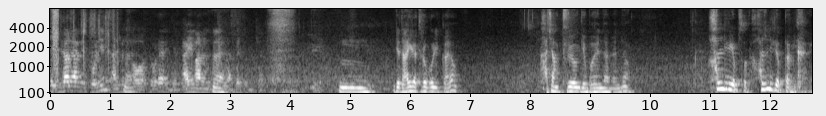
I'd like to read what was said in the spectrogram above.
이사장님 본인 아니면 저 또래 이제 나이 많은 분들한테 좀 이렇게 음, 이게 나이가 들어보니까요. 가장 두려운 게 뭐였냐면요. 할 일이 없어, 할 일이 없다는 거예요.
